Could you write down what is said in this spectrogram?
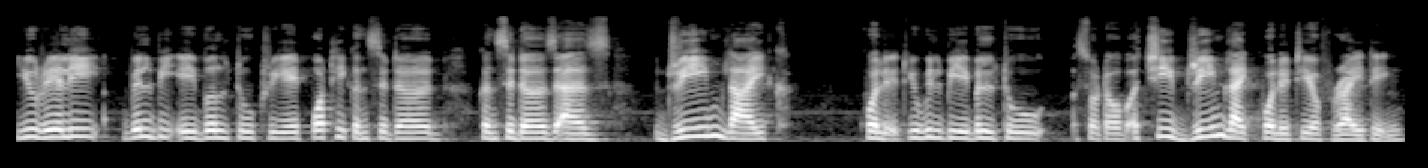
you really will be able to create what he considered considers as dream like quality. You will be able to sort of achieve dream like quality of writing,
